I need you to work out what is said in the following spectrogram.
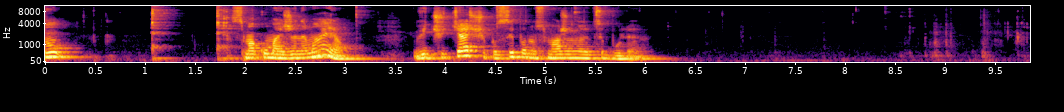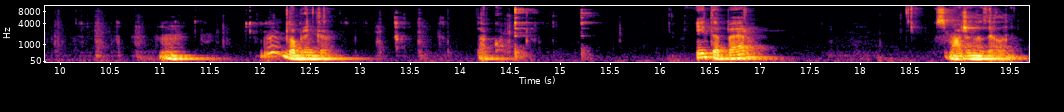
Ну, смаку майже немає. Відчуття, що посипано смаженою цибулею. М, Добреньке. Так. І тепер смажена зелень.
